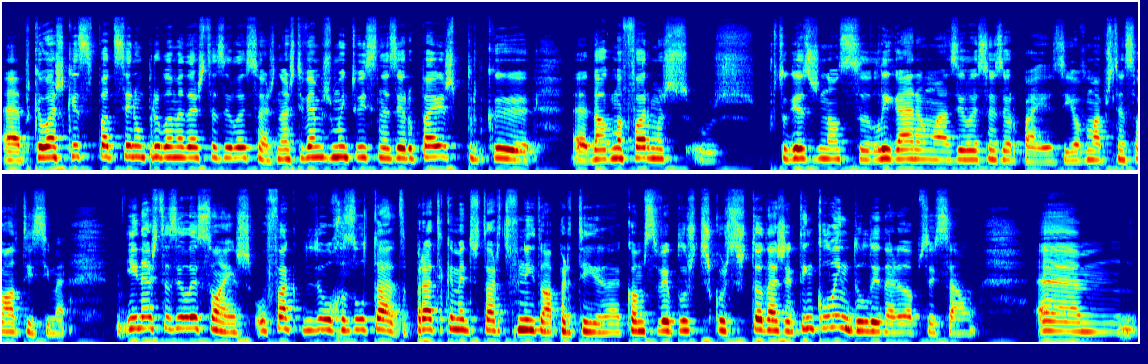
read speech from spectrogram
Uh, porque eu acho que esse pode ser um problema destas eleições. Nós tivemos muito isso nas europeias porque, uh, de alguma forma, os, os portugueses não se ligaram às eleições europeias e houve uma abstenção altíssima. E nestas eleições, o facto do resultado praticamente estar definido à partida, como se vê pelos discursos de toda a gente, incluindo o líder da oposição, um,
